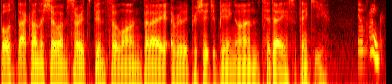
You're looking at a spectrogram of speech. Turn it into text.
both back on the show. I'm sorry it's been so long, but I, I really appreciate you being on today. So thank you. No Thanks.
